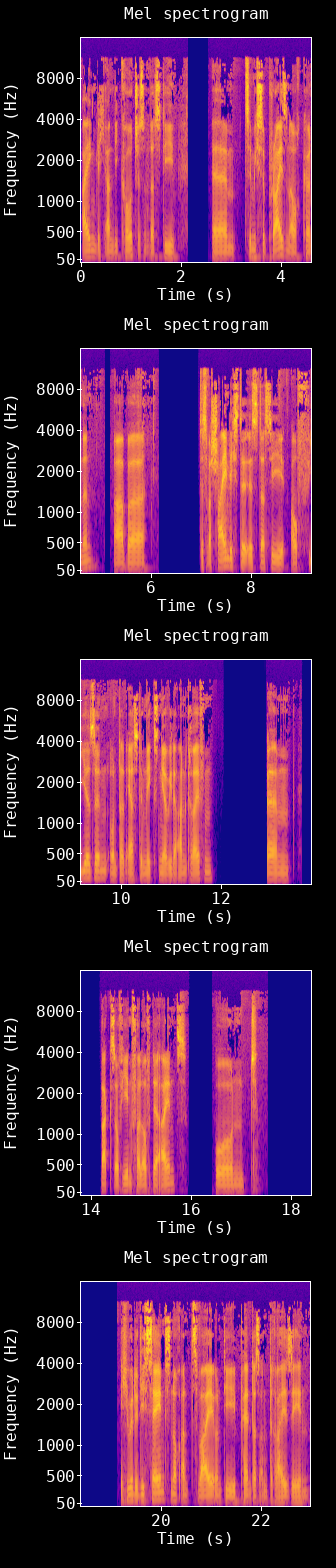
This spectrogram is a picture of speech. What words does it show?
eigentlich an die Coaches und dass die ähm, ziemlich surprisen auch können. Aber das Wahrscheinlichste ist, dass sie auf vier sind und dann erst im nächsten Jahr wieder angreifen. Ähm, Bucks auf jeden Fall auf der Eins und ich würde die Saints noch an zwei und die Panthers an drei sehen.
